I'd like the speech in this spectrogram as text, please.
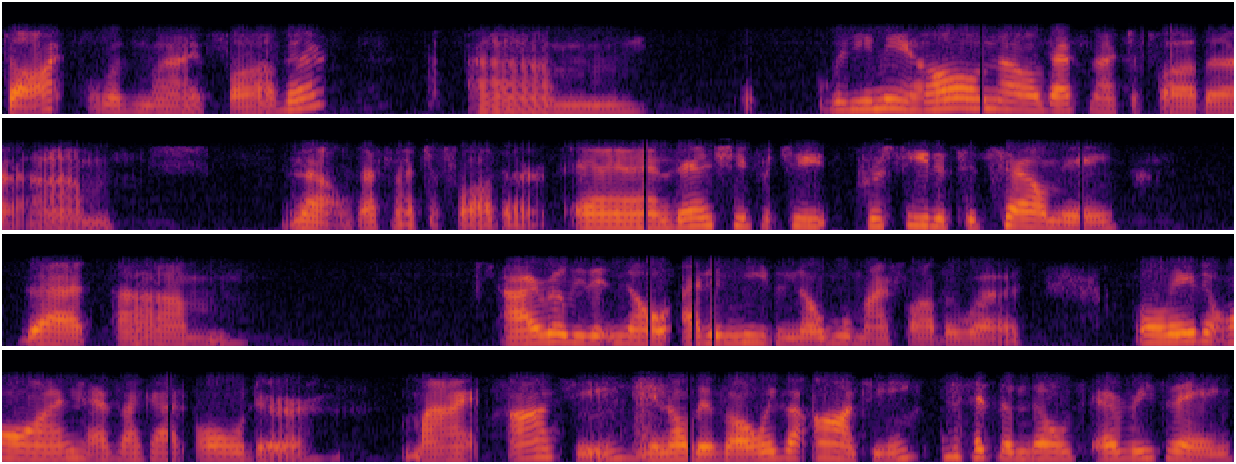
thought was my father. Um, what do you mean? Oh no, that's not your father. Um, no, that's not your father. And then she proceeded to tell me that um I really didn't know. I didn't even know who my father was. Well, later on, as I got older, my auntie, you know, there's always an auntie that knows everything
